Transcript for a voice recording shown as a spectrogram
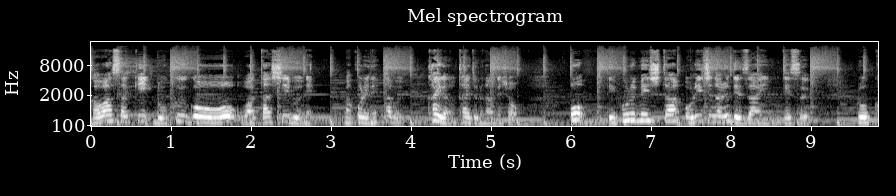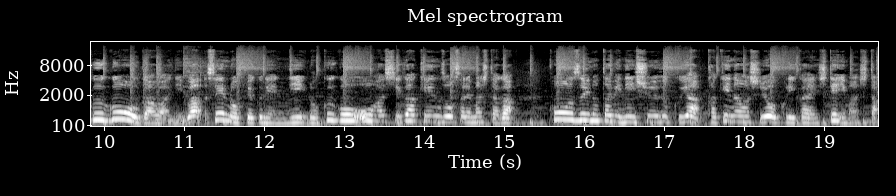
川崎6号を渡し船。まあこれね多分絵画のタイトルなんでしょう。をデフォルメしたオリジナルデザインです。六号川には1600年に六号大橋が建造されましたが洪水のたびに修復や架け直しを繰り返していました。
